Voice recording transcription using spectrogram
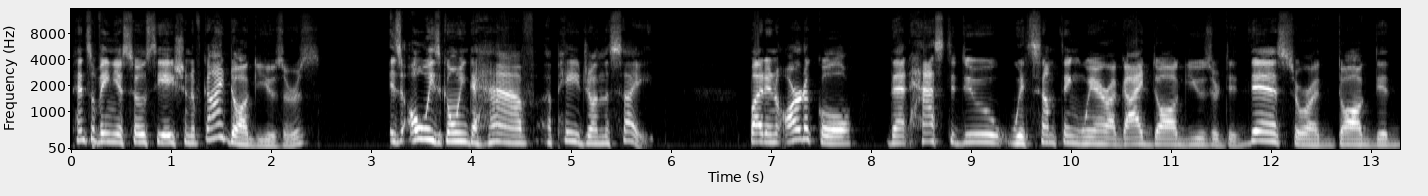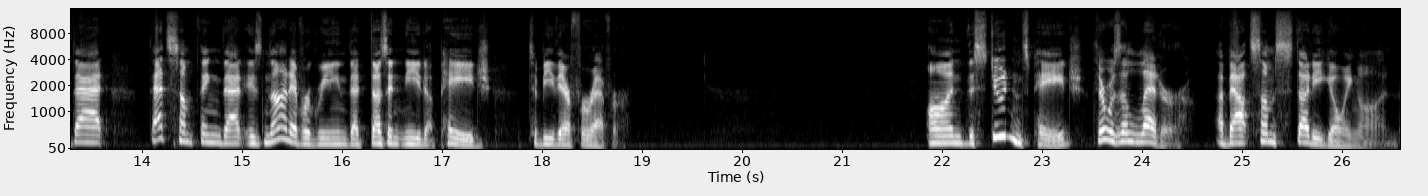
Pennsylvania Association of Guide Dog Users is always going to have a page on the site. But an article that has to do with something where a guide dog user did this or a dog did that, that's something that is not evergreen that doesn't need a page to be there forever. On the students page, there was a letter about some study going on.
